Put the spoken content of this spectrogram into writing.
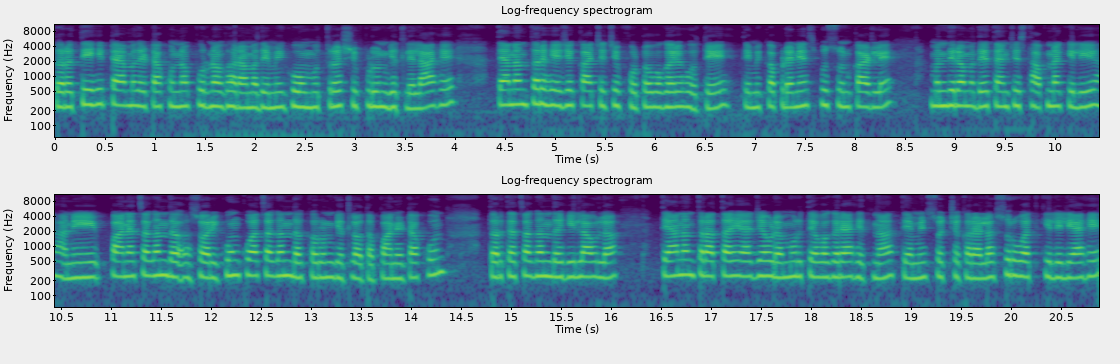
तर तेही त्यामध्ये टाकून ना पूर्ण घरामध्ये मी गोमूत्र शिपडून घेतलेलं आहे. त्यानंतर हे जे काचेचे फोटो वगैरे होते ते मी कपड्यानेच पुसून काढले. मंदिरामध्ये त्यांची स्थापना केली आणि पाण्याचा गंध सॉरी कुंकवाचा गंध करून घेतला होता पाणी टाकून. तर त्याचा गंधही लावला. त्यानंतर आता ह्या जेवढ्या मूर्त्या वगैरे आहेत ना त्या मी स्वच्छ करायला सुरुवात केलेली आहे.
